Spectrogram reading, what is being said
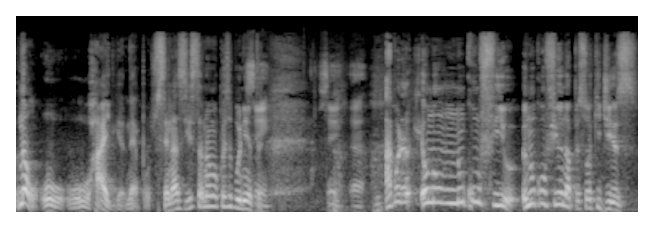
Não, o, o Heidegger, né? Pô, ser nazista não é uma coisa bonita. Sim. Sim, é. Agora, eu não, não confio. Eu não confio na pessoa que diz,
